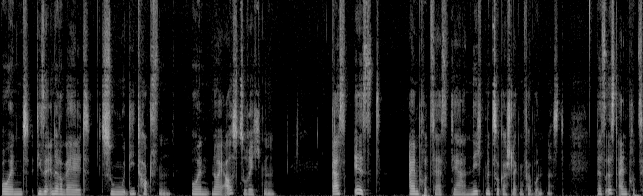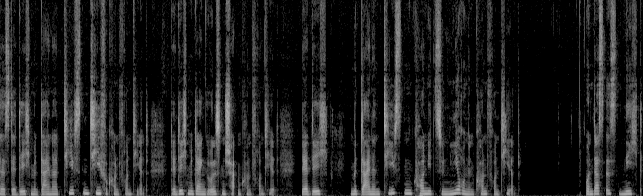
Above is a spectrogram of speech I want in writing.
Und diese innere Welt zu detoxen und neu auszurichten, das ist ein Prozess, der nicht mit Zuckerschlecken verbunden ist. Das ist ein Prozess, der dich mit deiner tiefsten Tiefe konfrontiert, der dich mit deinen größten Schatten konfrontiert, der dich mit deinen tiefsten Konditionierungen konfrontiert. Und das ist nicht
